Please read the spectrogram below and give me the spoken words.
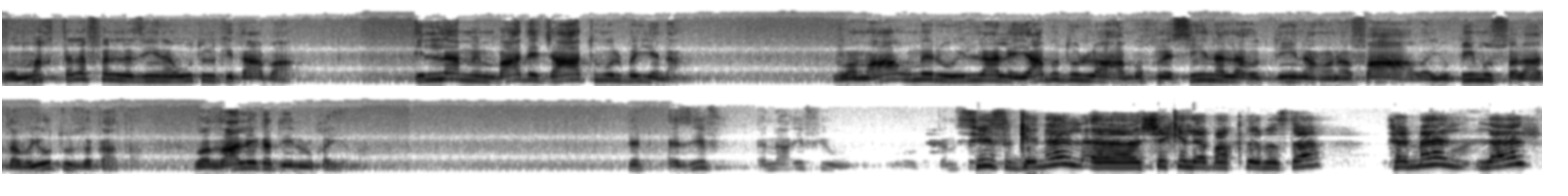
وما اختلف الذين اوتوا الكتاب الا من بعد جاءتهم البينه ve ma umiru illa li yabudullah muhlisina lehu'd-din hunafa ve yuqimus salata ve yutuz zakata ve zalika dinul kayyim. That uh, siz genel e, şekilde baktığınızda temeller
